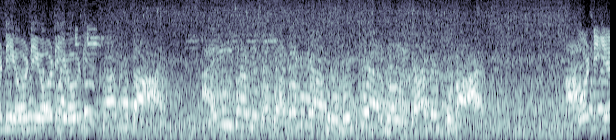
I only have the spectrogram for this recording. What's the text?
ஓடி ஓடி ஓடி ஓடி. ஓட்டிக்க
